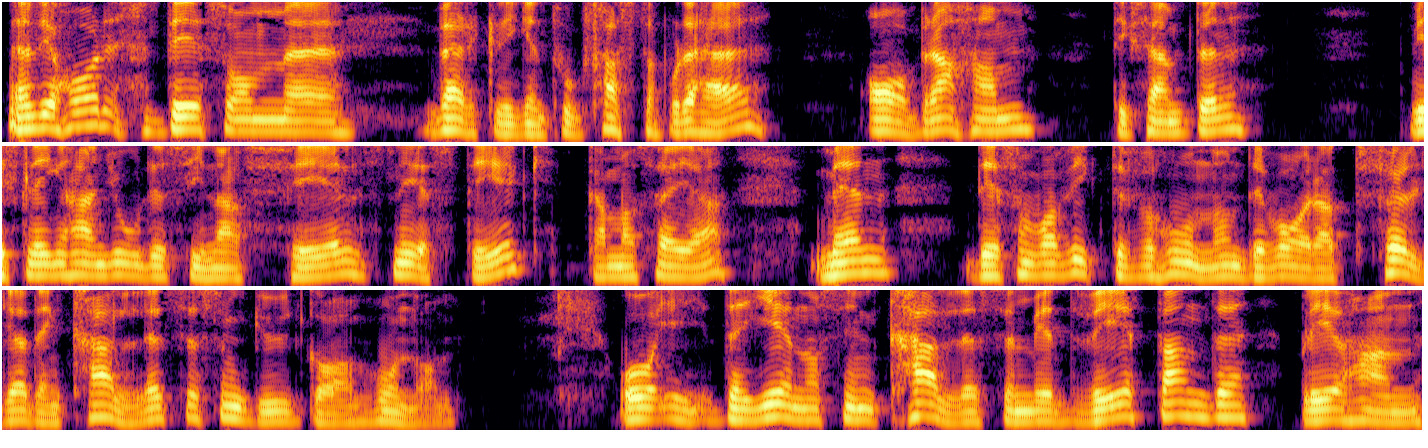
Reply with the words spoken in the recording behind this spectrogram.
Men vi har det som eh, verkligen tog fasta på det här. Abraham till exempel. Visserligen han gjorde sina fel, snedsteg kan man säga, men det som var viktigt för honom det var att följa den kallelse som Gud gav honom. Och det, genom sin kallelsemedvetande blev han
